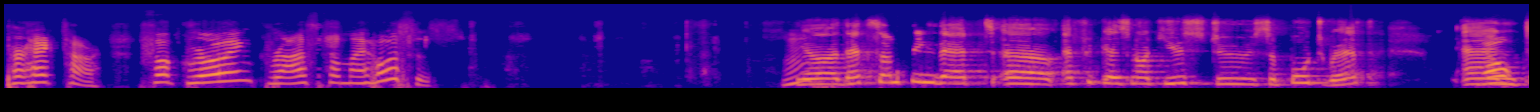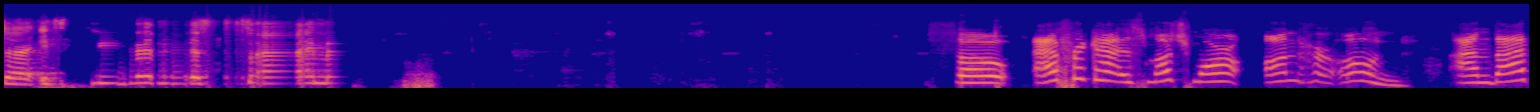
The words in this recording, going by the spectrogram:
per hectare for growing grass for my horses. Mm. yeah that's something that uh, africa is not used to support with. And uh, it's even the same. So Africa is much more on her own. And that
